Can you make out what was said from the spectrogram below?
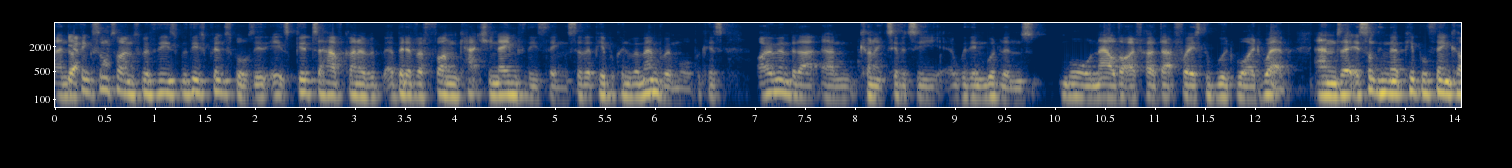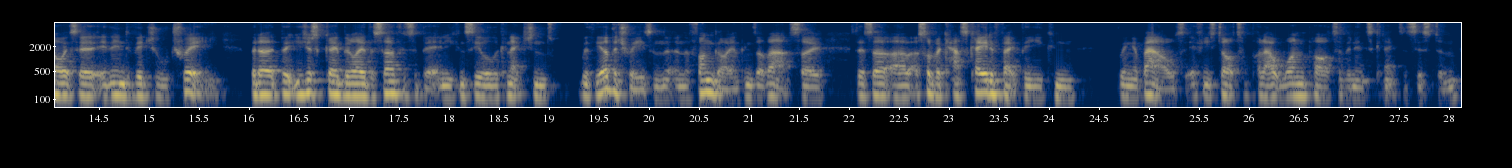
And yeah. I think sometimes with these with these principles, it, it's good to have kind of a, a, bit of a fun, catchy name for these things so that people can remember it more. Because I remember that um, connectivity within woodlands more now that I've heard that phrase, the wood wide web, and uh, it's something that people think, oh, it's a, an individual tree, but uh, but you just go below the surface a bit and you can see all the connections with the other trees and the, and the fungi and things like that. So there's a, a sort of a cascade effect that you can bring about, if you start to pull out one part of an interconnected system,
